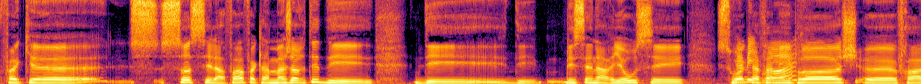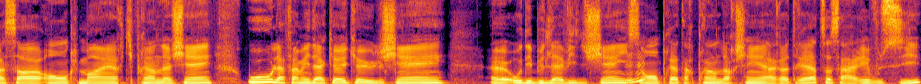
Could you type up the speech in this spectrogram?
Fait que euh, ça, c'est l'affaire. Fait que la majorité des, des, des, des scénarios, c'est soit que la Famille famille proche, euh, frère, sœur, oncle, mère qui prennent le chien, ou la famille d'accueil qui a eu le chien. Euh, au début de la vie du chien, ils sont prêts à reprendre leur chien à retraite. Ça, ça arrive aussi.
